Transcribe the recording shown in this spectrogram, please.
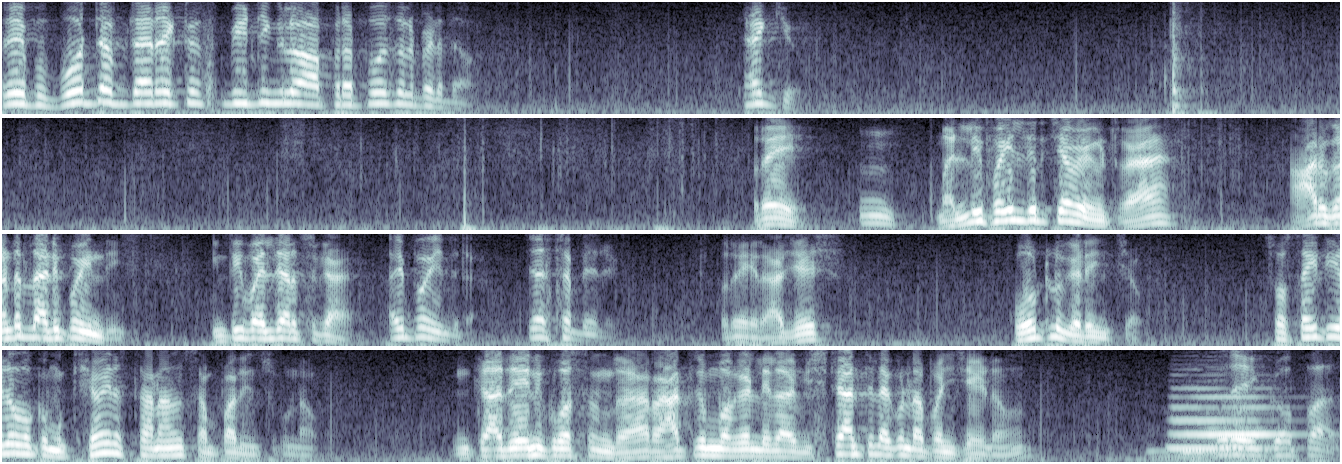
రేపు బోర్డ్ ఆఫ్ డైరెక్టర్స్ మీటింగ్లో ఆ ప్రపోజల్ పెడదాం. Thank you. రే. మళ్ళీ ఫైల్ తెరిచావేమిట్రా? ఆరు గంటలు దాటిపోయింది. ఇంటికి బయలుదేరచ్చుగా. అయిపోయిందిరా. జస్ట్ మినిట్. రే రాజేష్ కోట్లు గడించావు. సొసైటీలో ఒక ముఖ్యమైన స్థానాన్ని సంపాదించుకున్నావు. ఇంకా దేనికోసం రా రాత్రి మొగళ్ళు ఇలా విశ్రాంతి లేకుండా పనిచేయడం? రే గోపాల్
